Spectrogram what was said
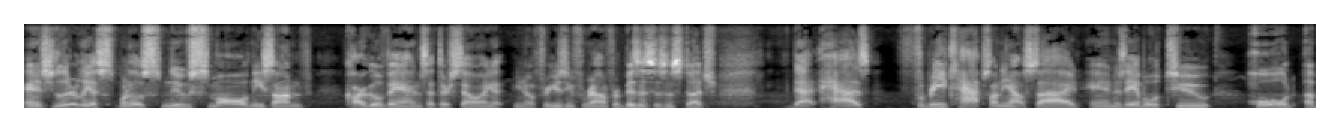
and it's literally a one of those new small Nissan cargo vans that they're selling, at, you know, for using around for businesses and such, that has three taps on the outside and is able to hold a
